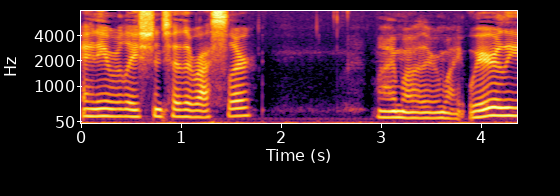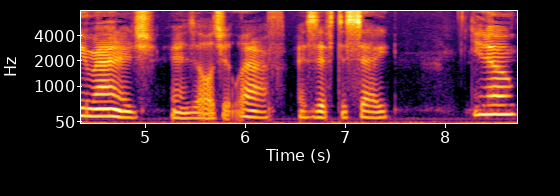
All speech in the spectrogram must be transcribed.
any relation to the wrestler? My mother might wearily manage an indulgent laugh, as if to say, You know,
